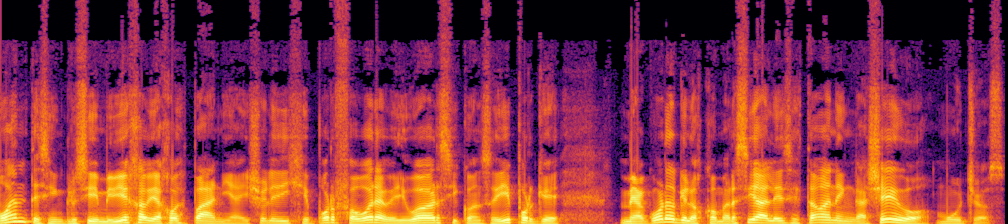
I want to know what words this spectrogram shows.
o antes inclusive, mi vieja viajó a España y yo le dije, por favor averiguá a ver si conseguís porque me acuerdo que los comerciales estaban en gallego, muchos.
